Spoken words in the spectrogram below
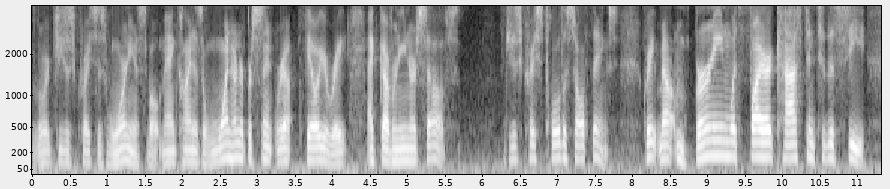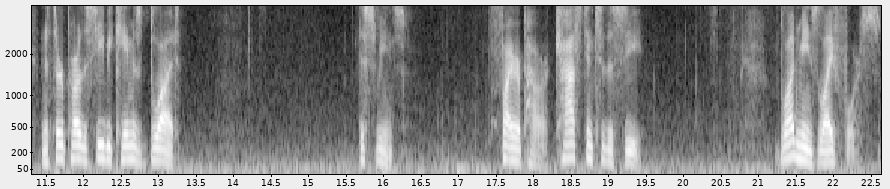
Lord Jesus Christ is warning us about. Mankind has a 100% failure rate at governing ourselves. Jesus Christ told us all things. Great mountain burning with fire cast into the sea, and the third part of the sea became his blood. This means firepower cast into the sea. Blood means life force.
